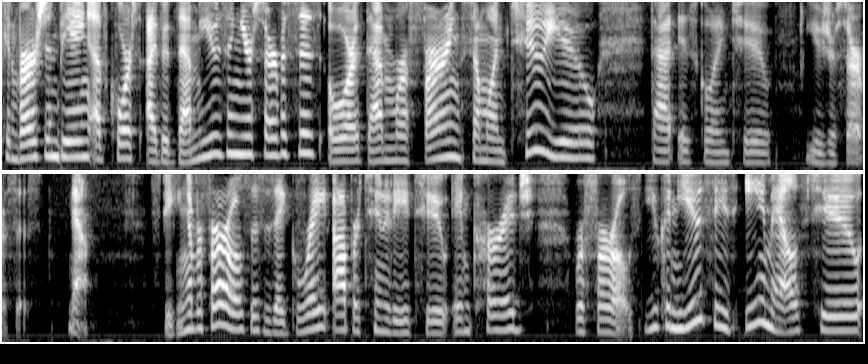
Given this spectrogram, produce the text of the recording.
Conversion being, of course, either them using your services or them referring someone to you that is going to use your services. Now, speaking of referrals, this is a great opportunity to encourage referrals. You can use these emails to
